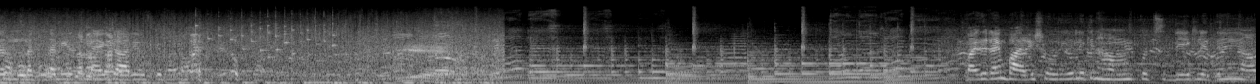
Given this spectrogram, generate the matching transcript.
डर लगता नहीं है तो मैं जा रही हूँ उसके बाद बाय द टाइम बारिश हो रही है, लेकिन हम कुछ देख लेते हैं। यहाँ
